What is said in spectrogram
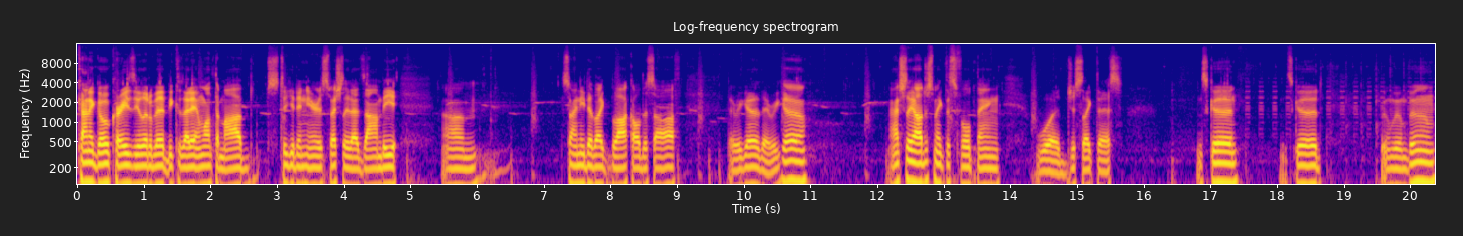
kind of go crazy a little bit because I didn't want the mobs to get in here, especially that zombie. Um, so I need to like block all this off. There we go, there we go. Actually, I'll just make this full thing wood, just like this. It's good. It's good. Boom, boom, boom.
